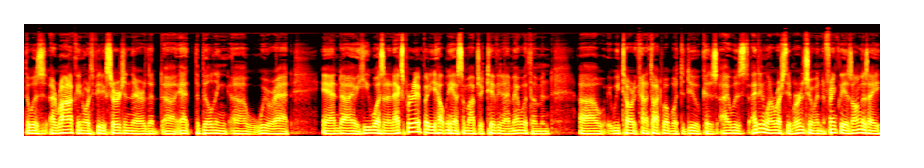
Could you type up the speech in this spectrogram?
there was ironically an orthopedic surgeon there that uh, at the building uh, we were at, and uh, he wasn't an expert at it, but he helped me have some objectivity. And I met with him, and uh, we talked kind of talked about what to do because I was I didn't want to rush the emergency room, and frankly, as long as I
